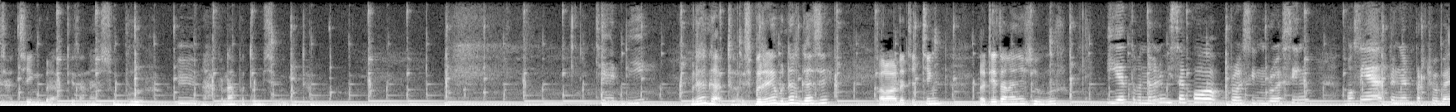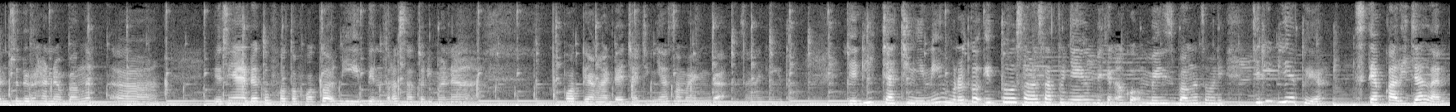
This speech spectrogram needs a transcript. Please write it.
cacing berarti tanahnya subur. Hmm. Nah kenapa tuh bisa begitu? Jadi Bener nggak tuh? Sebenarnya bener gak sih? Kalau ada cacing berarti tanahnya subur? Iya teman-teman bisa kok browsing-browsing Maksudnya dengan percobaan sederhana banget eh, Biasanya ada tuh foto-foto di Pinterest atau di mana Pot yang ada cacingnya sama yang enggak Misalnya gitu. Jadi cacing ini menurutku itu salah satunya yang bikin aku amazed banget sama dia. Jadi dia tuh ya setiap kali jalan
